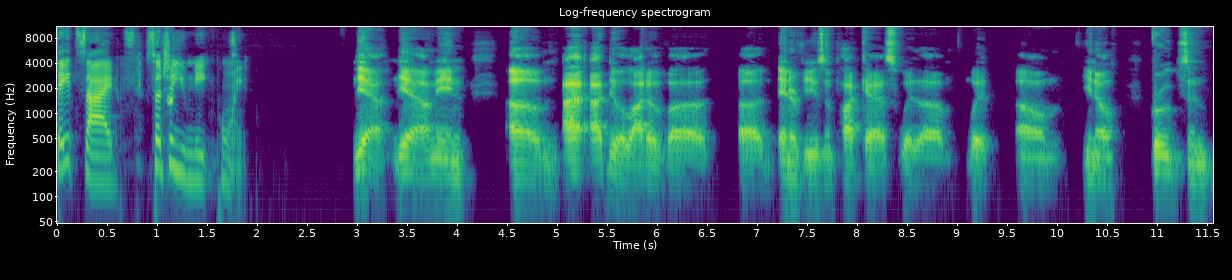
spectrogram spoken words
stateside such a unique point. Yeah, yeah. I mean, um, I, I do a lot of uh, uh, interviews and podcasts with uh, with um, you know groups and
